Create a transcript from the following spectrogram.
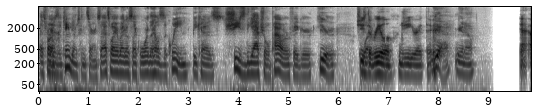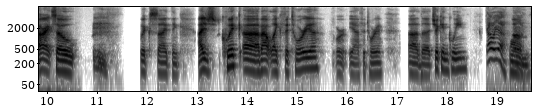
as far as Yeah. the kingdom's concerned. So that's why everybody was like, "Where the hell's the queen?" Because she's the actual power figure here. she's the real G right there Yeah, you know. Yeah. All right. So, quick side thing. I just quick uh, about like Fitoria or yeah, Fitoria, uh, the Chicken Queen. Oh yeah. yeah. Um,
